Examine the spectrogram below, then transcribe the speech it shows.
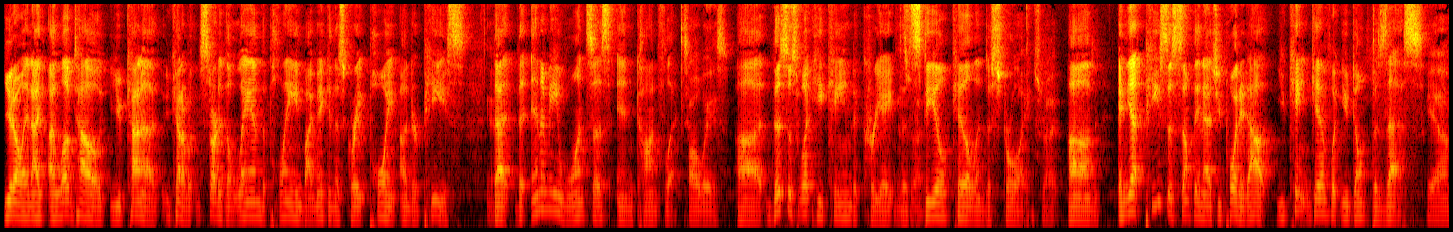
you know, and I, I loved how you kind of you kind of started to land the plane by making this great point under peace that the enemy wants us in conflict. Always. Uh, this is what he came to create: to right. steal, kill, and destroy. That's right. Um, and yet, peace is something, as you pointed out, you can't give what you don't possess. Yeah,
